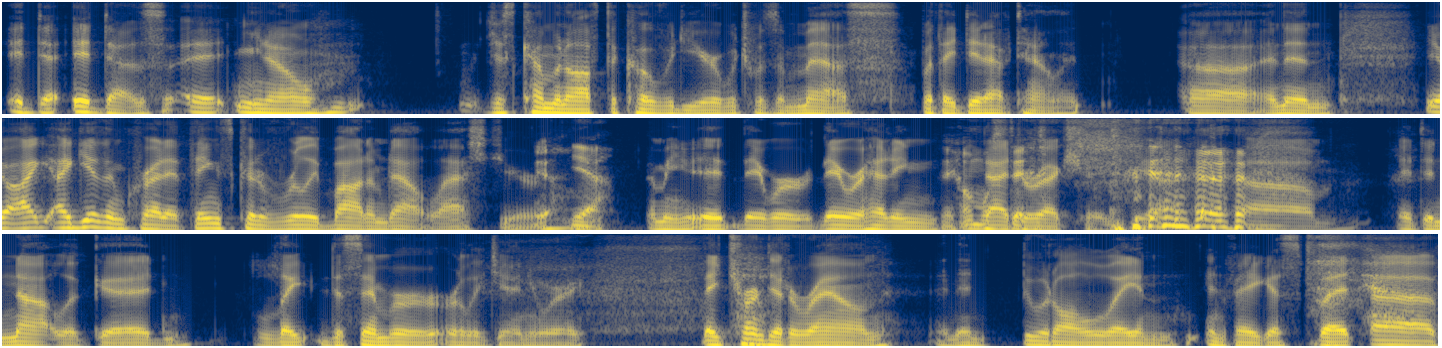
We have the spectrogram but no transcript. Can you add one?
It it does. It, you know, just coming off the COVID year, which was a mess, but they did have talent. Uh, and then, you know, I, I give them credit. Things could have really bottomed out last year. Yeah. Yeah. I mean, it, they were they were heading They that did. direction. Yeah. um, it did not look good. Late December, early January, they turned it around and then threw it all away in in Vegas. But uh,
